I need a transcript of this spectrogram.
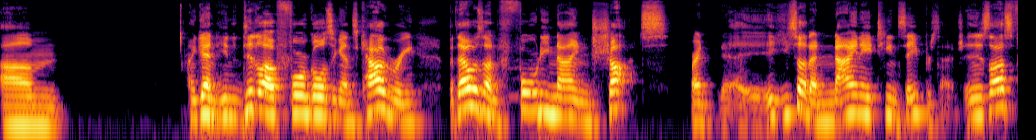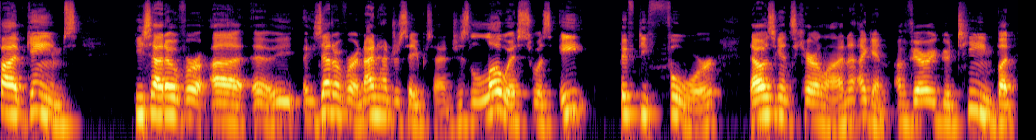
um, again, he did allow four goals against Calgary, but that was on 49 shots, right? Uh, he still had a 918 save percentage. In his last five games, he's had over uh, uh he's had over a 900 save percentage. His lowest was 854. That was against Carolina. Again, a very good team, but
